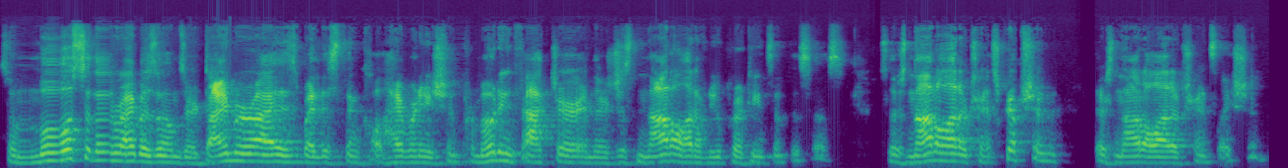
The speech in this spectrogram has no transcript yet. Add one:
So most of the ribosomes are dimerized by this thing called hibernation promoting factor, and there's just not a lot of new protein synthesis. So there's not a lot of transcription, there's not a lot of translation.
